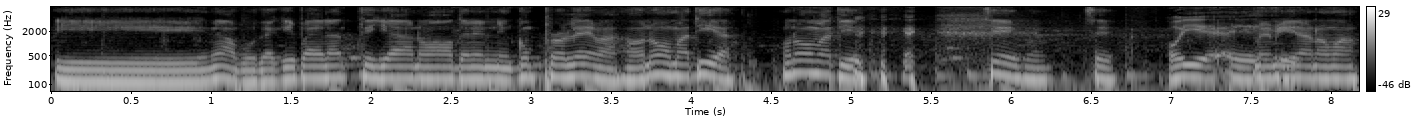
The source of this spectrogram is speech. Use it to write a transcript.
Y nada, pues de aquí para adelante ya no vamos a tener ningún problema. ¿O no, Matías? ¿O no, Matías? sí, sí. Oye, eh, me mira eh, nomás.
